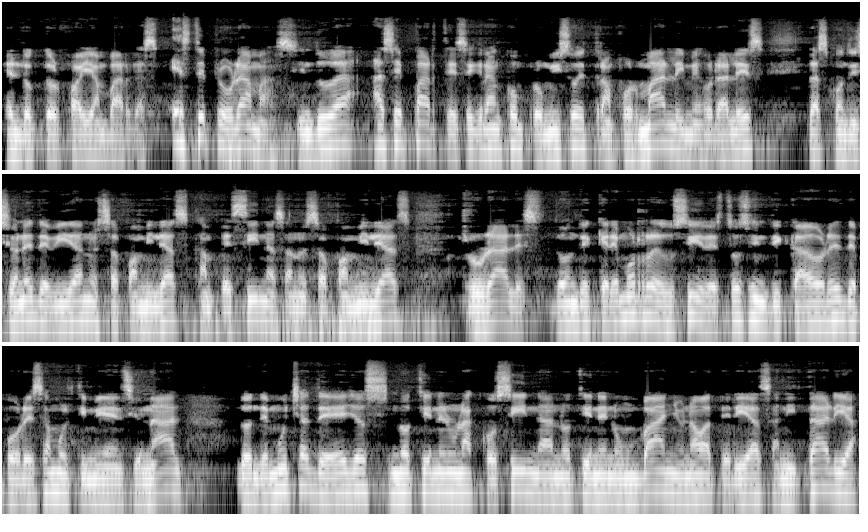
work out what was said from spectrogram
el doctor Fabián Vargas. Este programa, sin duda, hace parte de ese gran compromiso de transformarle y mejorarles las condiciones de vida a nuestras familias campesinas, a nuestras familias rurales, donde queremos reducir estos indicadores de pobreza multidimensional, donde muchas de ellos no tienen una cocina, no tienen un baño, una batería sanitaria,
